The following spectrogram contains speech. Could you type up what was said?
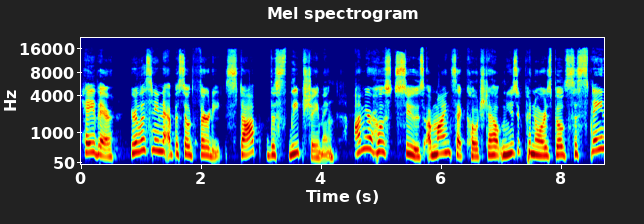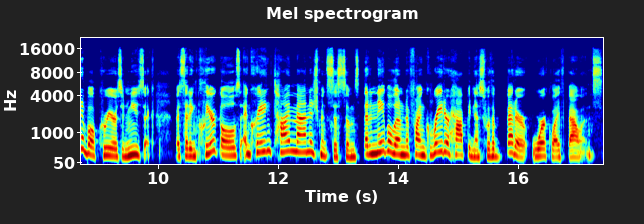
Hey there. You're listening to episode 30 Stop the Sleep Shaming. I'm your host, Suze, a mindset coach to help musicpreneurs build sustainable careers in music by setting clear goals and creating time management systems that enable them to find greater happiness with a better work life balance.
